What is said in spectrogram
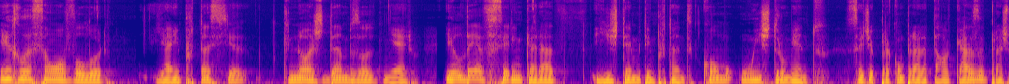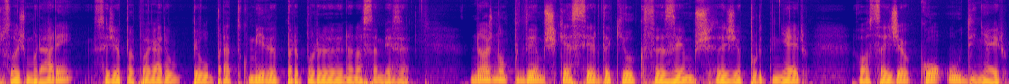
em relação ao valor e à importância que nós damos ao dinheiro, ele deve ser encarado, e isto é muito importante, como um instrumento, seja para comprar a tal casa para as pessoas morarem, seja para pagar pelo prato de comida para pôr eh, na nossa mesa nós não podemos esquecer daquilo que fazemos, seja por dinheiro ou seja com o dinheiro.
